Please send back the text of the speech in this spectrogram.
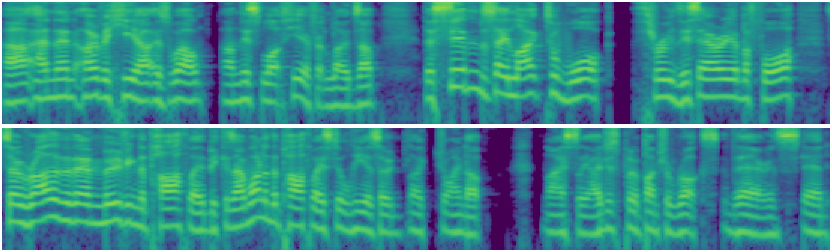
Uh, and then over here as well, on this lot here, if it loads up, the Sims, they like to walk through this area before. So rather than moving the pathway, because I wanted the pathway still here, so it like joined up nicely, I just put a bunch of rocks there instead,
